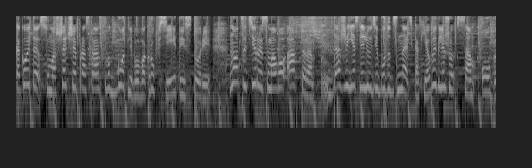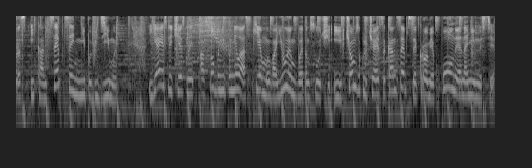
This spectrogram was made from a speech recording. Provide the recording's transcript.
Какое-то сумасшедшее пространство Готлиба вокруг всей этой истории. Но, цитируя самого автора, даже если люди будут знать, как я выгляжу, сам образ и концепция непобедимы. Я, если честно, особо не поняла, с кем мы воюем в этом случае и в чем заключается концепция, кроме полной анонимности.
